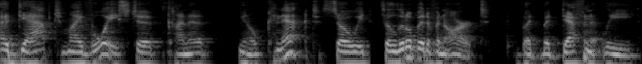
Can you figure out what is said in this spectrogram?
adapt my voice to kind of, you know, connect. So it's a little bit of an art, but but definitely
